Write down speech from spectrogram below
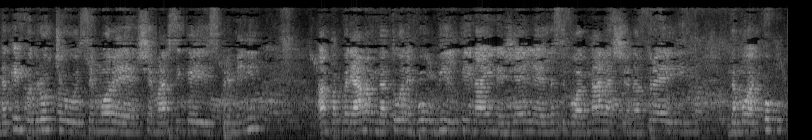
na tem področju se mora še marsikaj spremeniti. Ampak verjamem, da to ne bo ubil te najne želje, da se bo gnala še naprej in da bo tako kot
